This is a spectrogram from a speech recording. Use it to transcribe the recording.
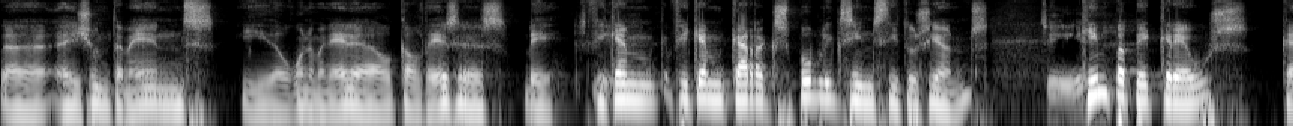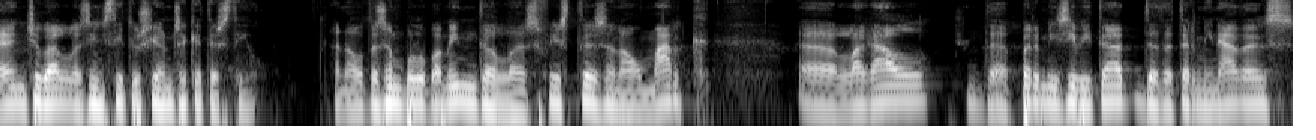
eh, ajuntaments i d'alguna manera alcaldesses. Bé, sí. fiquem, fiquem càrrecs públics i institucions. Sí. Quin paper creus que han jugat les institucions aquest estiu? En el desenvolupament de les festes, en el marc eh, legal de permissivitat de determinades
